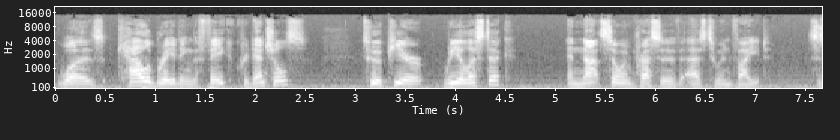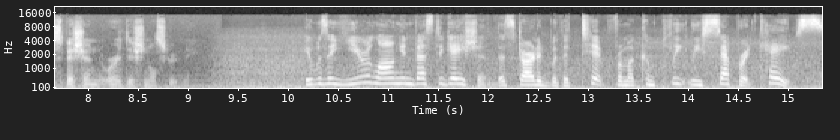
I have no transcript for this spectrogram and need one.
was calibrating the fake credentials to appear realistic and not so impressive as to invite suspicion or additional scrutiny. It was a year long investigation that started with a tip from a completely separate case.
